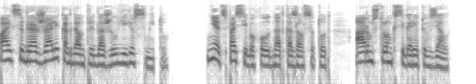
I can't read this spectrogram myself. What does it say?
Пальцы дрожали, когда он предложил ее Смиту. «Нет, спасибо», — холодно отказался тот. Армстронг сигарету взял.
